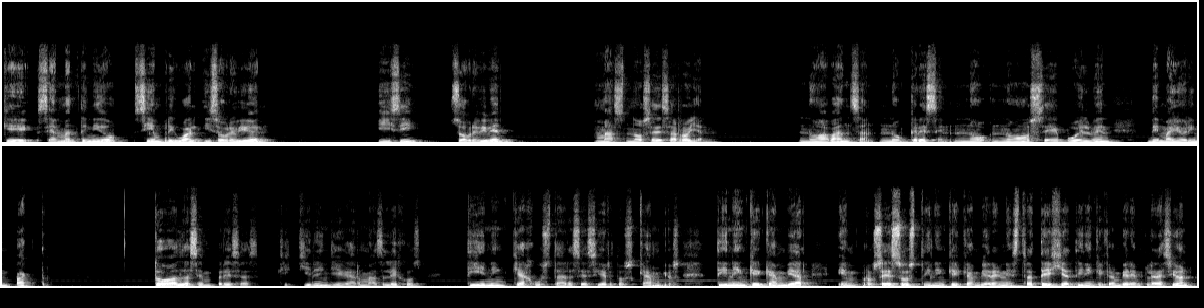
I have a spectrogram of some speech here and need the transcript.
que se han mantenido siempre igual y sobreviven. Y sí, sobreviven, mas no se desarrollan, no avanzan, no crecen, no, no se vuelven de mayor impacto. Todas las empresas que quieren llegar más lejos tienen que ajustarse a ciertos cambios, tienen que cambiar en procesos, tienen que cambiar en estrategia, tienen que cambiar en planeación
